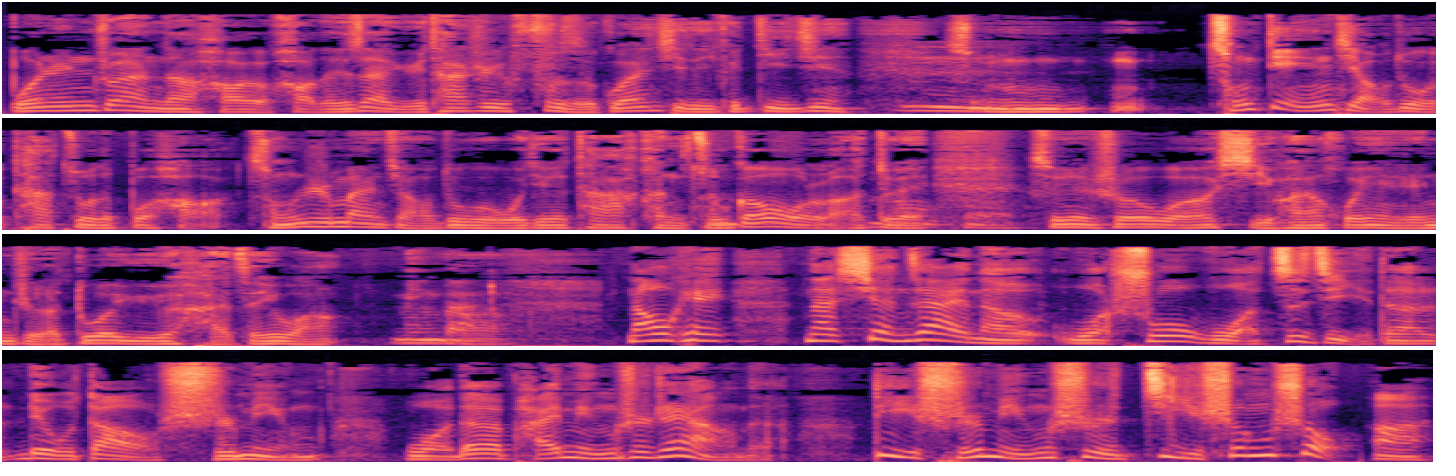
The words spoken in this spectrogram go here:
博人传》的好好的在于，它是一个父子关系的一个递进。嗯，从电影角度他做的不好，从日漫角度我觉得他很足够了。对，所以说我喜欢《火影忍者》多于《海贼王》。明白。那 OK，那现在呢？我说我自己的六到十名，我的排名是这样的：第十名是《寄生兽》啊，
